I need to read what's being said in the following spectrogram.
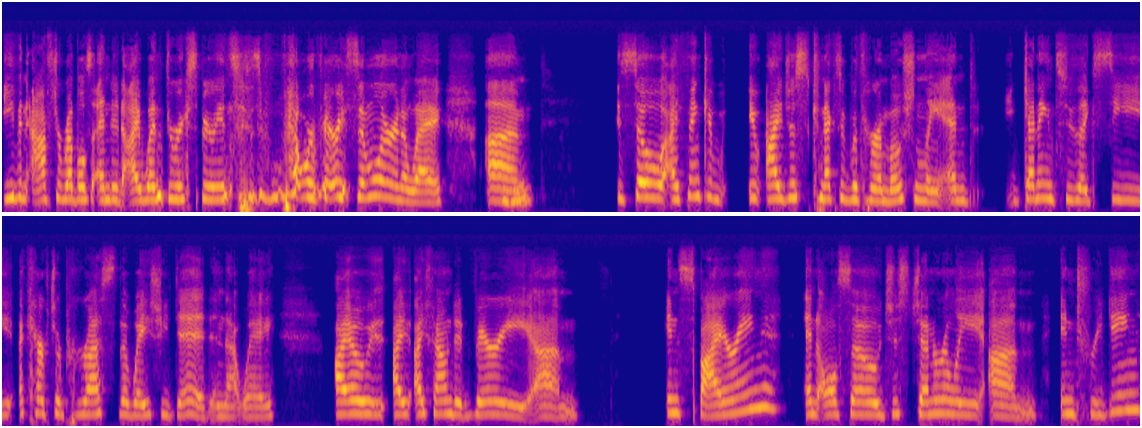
even after Rebels ended I went through experiences that were very similar in a way um mm-hmm. so I think it, it, I just connected with her emotionally and getting to like see a character progress the way she did in that way I always I, I found it very um inspiring and also just generally um intriguing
